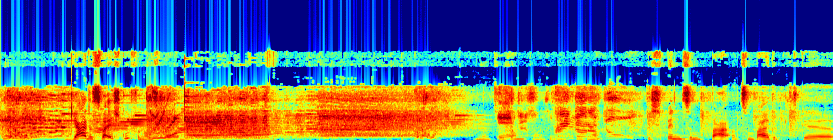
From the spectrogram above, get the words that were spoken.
Frank. Ja, das war echt gut von uns beiden. Ja, zusammen Mortis, quasi. bringer of doom. Ich bin zum, ba zum Ball ge ge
